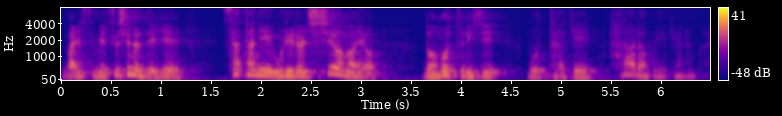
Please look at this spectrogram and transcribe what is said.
말씀해 주시는 데에 사탄이 우리를 시험하여 넘어뜨리지 못하게 하라라고 얘기하는 거예요.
